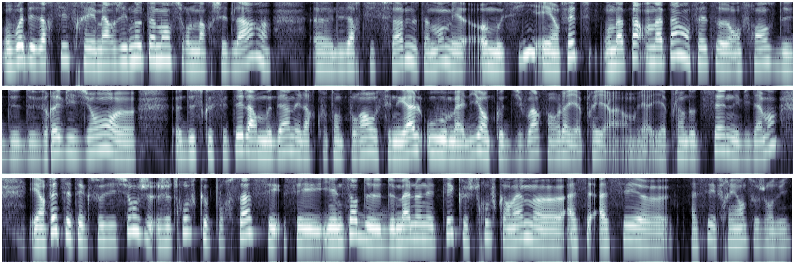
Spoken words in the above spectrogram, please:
on voit des artistes réémerger, notamment sur le marché de l'art, euh, des artistes femmes notamment, mais hommes aussi. Et en fait, on n'a pas, on n'a pas en fait euh, en France de, de, vraie vision euh, de ce que c'était l'art moderne et l'art contemporain au Sénégal ou au Mali, en Côte d'Ivoire. Enfin voilà, y a, après il y, y a, plein d'autres scènes évidemment. Et en fait, cette exposition, je, trouve que pour ça, c'est, il y a une sorte de, malhonnêteté que je trouve quand même assez, assez, assez effrayante aujourd'hui.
